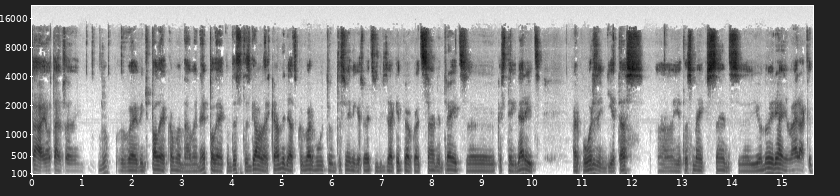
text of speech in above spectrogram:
tā jautājums, vai nu, vai viņš paliek komandā vai nepaliek. Un tas ir tas galvenais kandidāts, kur var būt. Tas vienīgais veids, visdrīzāk, ir kaut kāds sāņu treids, uh, kas tiek darīts ar porziņu, ja tas, ja tas makes sense. Jo nu, ir jāņem vērā, ka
